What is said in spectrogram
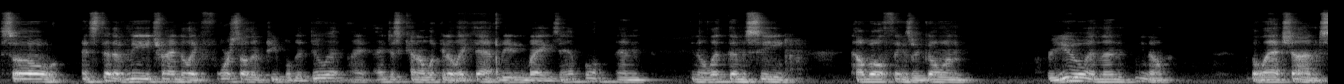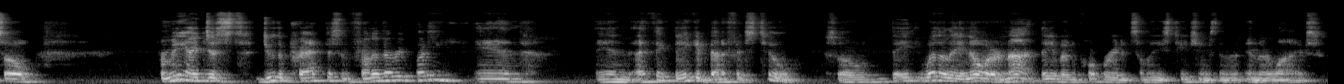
So instead of me trying to like force other people to do it, I, I just kind of look at it like that, leading by example. And you know, let them see how well things are going for you, and then you know, the latch on. So for me, I just do the practice in front of everybody, and and I think they get benefits too. So they, whether they know it or not, they've incorporated some of these teachings in, in their lives.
